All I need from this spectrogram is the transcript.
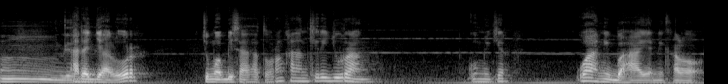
Hmm, gitu. ada jalur cuma bisa satu orang kanan kiri jurang. Gue mikir wah ini bahaya nih kalau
